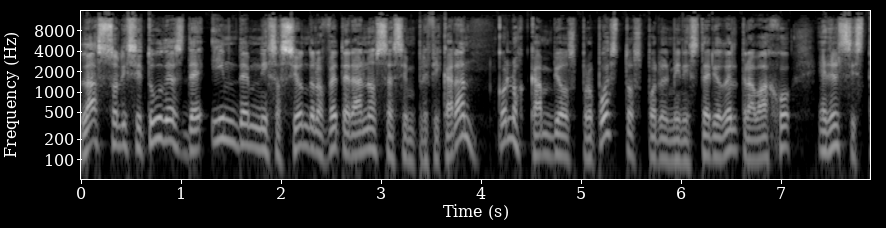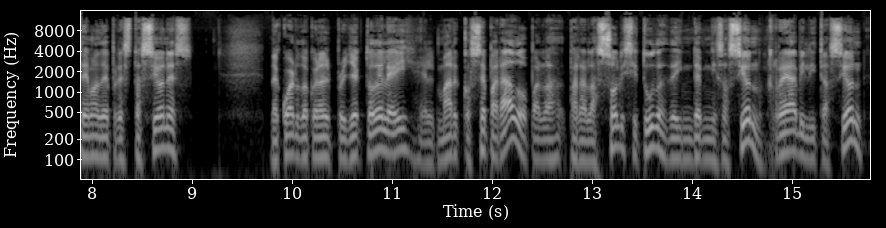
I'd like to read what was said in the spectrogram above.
Las solicitudes de indemnización de los veteranos se simplificarán con los cambios propuestos por el Ministerio del Trabajo en el sistema de prestaciones. De acuerdo con el proyecto de ley, el marco separado para, para, las solicitudes de indemnización, rehabilitación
